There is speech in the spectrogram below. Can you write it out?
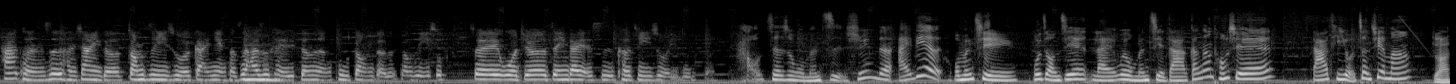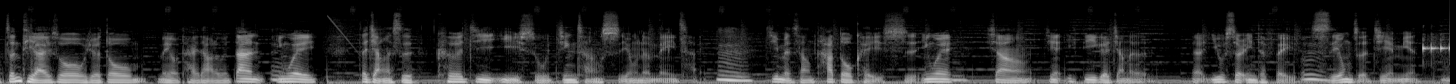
它可能是很像一个装置艺术的概念，可是它是可以跟人互动的装置艺术，所以我觉得这应该也是科技艺术的一部分。好，这是我们子勋的 idea，我们请胡总监来为我们解答。刚刚同学答题有正确吗？对啊，整体来说，我觉得都没有太大的问题。但因为在讲的是科技艺术经常使用的美材，嗯，基本上它都可以是。因为像今天第一个讲的呃 user interface、嗯、使用者界面，嗯、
